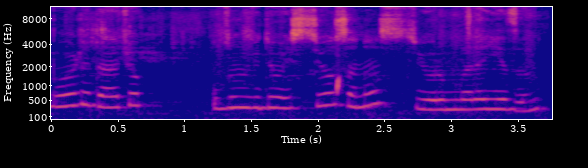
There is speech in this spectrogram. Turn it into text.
Bu arada daha çok uzun video istiyorsanız yorumlara yazın.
